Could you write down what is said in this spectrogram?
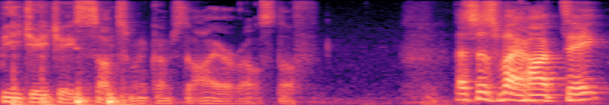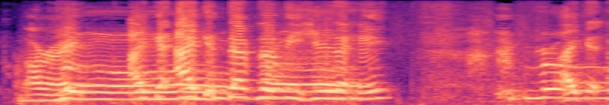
BJJ sucks when it comes to IRL stuff. That's just my hot take. All right, I can I can definitely hear the hate. Bro, I can.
